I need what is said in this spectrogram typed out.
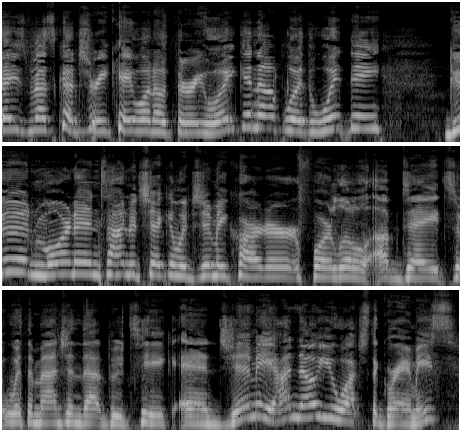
Today's Best Country K103. Waking up with Whitney. Good morning. Time to check in with Jimmy Carter for a little update with Imagine That Boutique. And Jimmy, I know you watched the Grammys.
